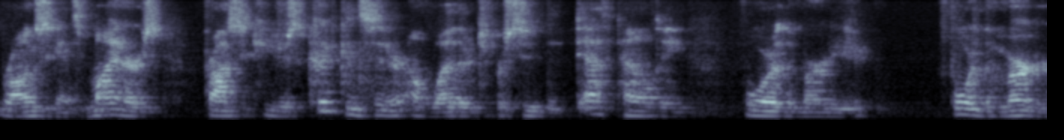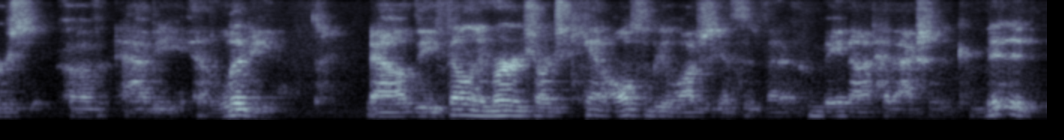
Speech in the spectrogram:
wrongs against minors, prosecutors could consider on whether to pursue the death penalty for the murder for the murders of Abby and Libby. Now, the felony murder charge can also be lodged against the defendant who may not have actually committed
